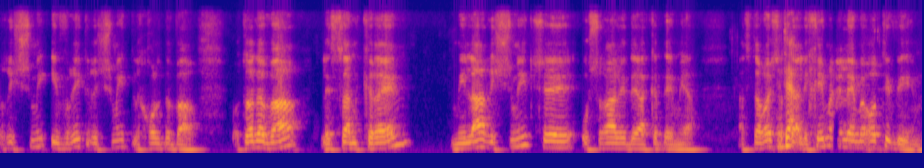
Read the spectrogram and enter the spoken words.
רשמית, עברית רשמית לכל דבר. אותו דבר, לסנקרן, מילה רשמית שאושרה על ידי האקדמיה. אז אתה רואה שהתהליכים האלה הם מאוד טבעיים.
